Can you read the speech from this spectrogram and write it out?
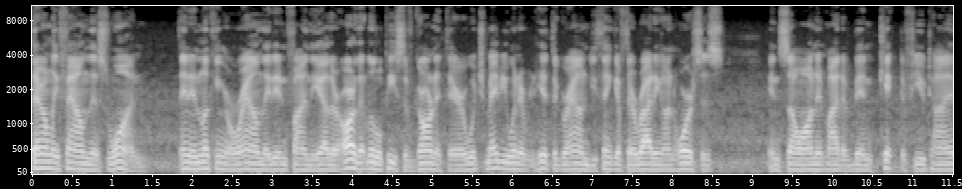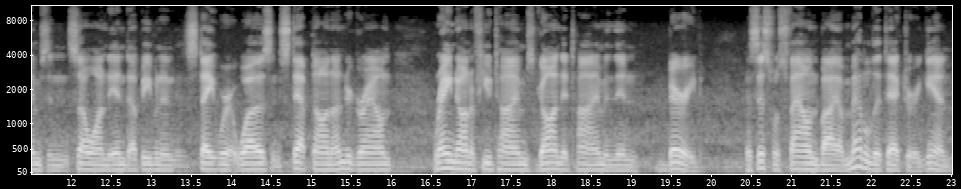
they only found this one and in looking around they didn't find the other or that little piece of garnet there which maybe whenever it hit the ground you think if they're riding on horses and so on. It might have been kicked a few times and so on to end up even in the state where it was and stepped on underground, rained on a few times, gone to time, and then buried. As this was found by a metal detector again.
